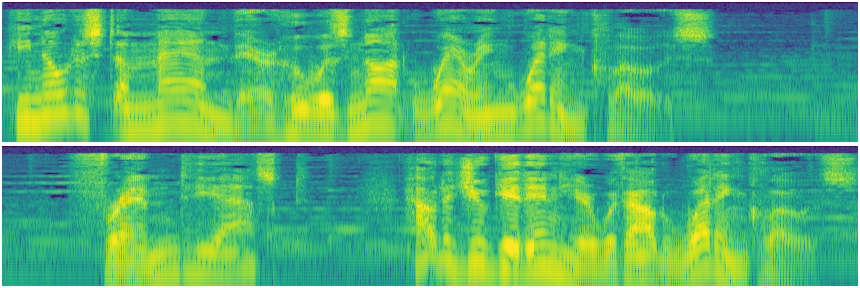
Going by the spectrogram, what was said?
he noticed a man there who was not wearing wedding clothes. Friend, he asked, how did you get in here without wedding clothes?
